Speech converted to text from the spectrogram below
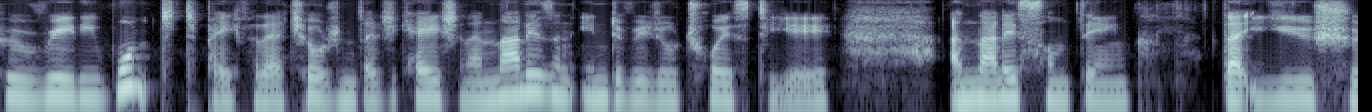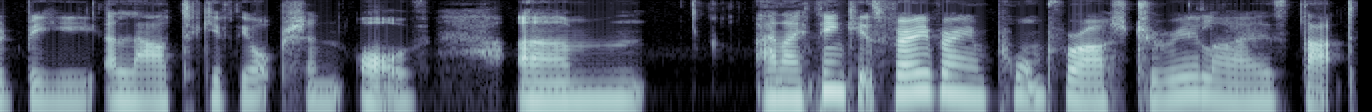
who really want to pay for their children's education and that is an individual choice to you and that is something that you should be allowed to give the option of um, and I think it's very, very important for us to realize that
